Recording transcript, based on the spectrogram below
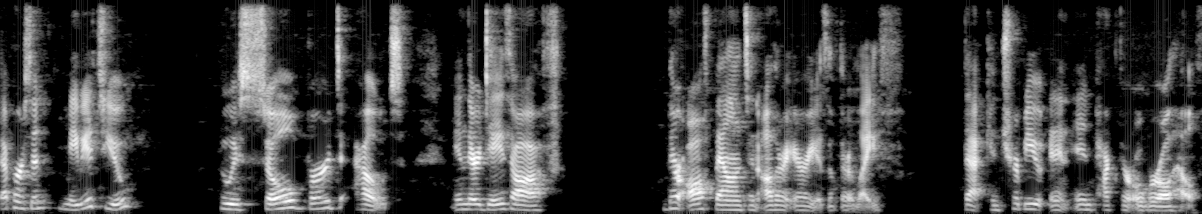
that person, maybe it's you, who is so burnt out in their days off, they're off balance in other areas of their life that contribute and impact their overall health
